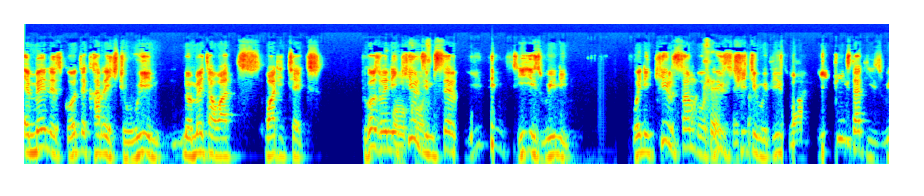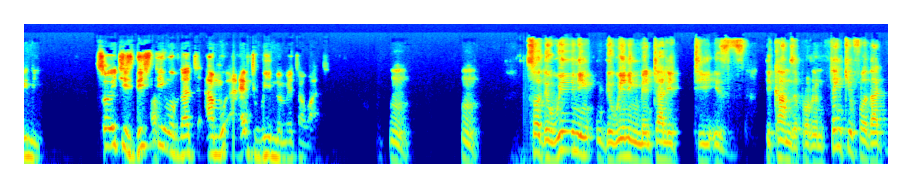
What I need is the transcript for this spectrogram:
a man has got the courage to win no matter what what it takes. Because when he kills himself, he thinks he is winning. When he kills somebody okay. who is cheating with his wife, he thinks that he's winning. So it is this thing of that I'm, I have to win no matter what. Hmm. Hmm. So the winning the winning mentality is becomes a problem. Thank you for that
